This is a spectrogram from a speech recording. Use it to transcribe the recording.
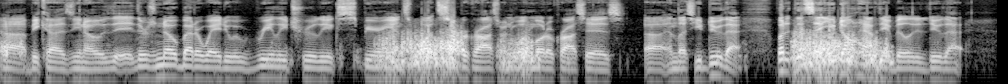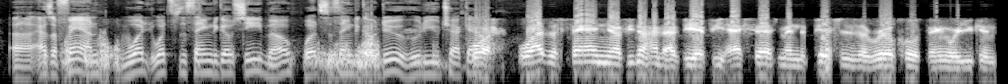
uh, because, you know, th- there's no better way to really, truly experience what Supercross and what motocross is uh, unless you do that. But let's say you don't have the ability to do that. Uh, as a fan, what what's the thing to go see, Mo? What's the thing to go do? Who do you check Well, out? well, as a fan, you know, if you don't have that VIP access, man, the pitch is a real cool thing where you can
